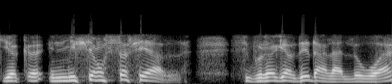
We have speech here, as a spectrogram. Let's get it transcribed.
qui a une mission sociale. Si vous regardez dans la loi,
